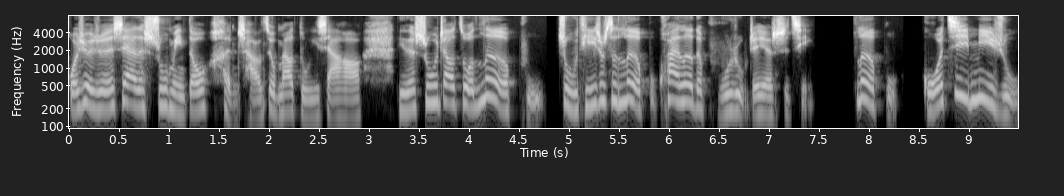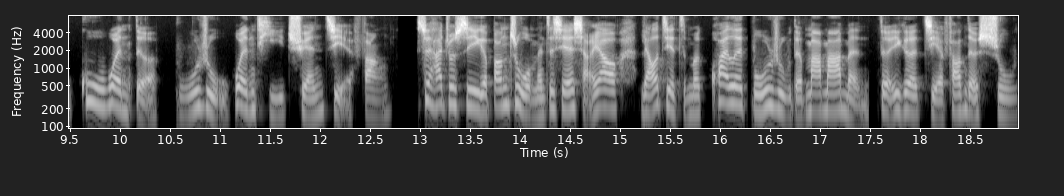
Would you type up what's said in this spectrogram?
回去我觉得现在的书名都很长，所以我们要读一下哈。你的书叫做《乐哺》，主题就是乐哺快乐的哺乳这件事情。乐哺国际泌乳顾问的哺乳问题全解方，所以它就是一个帮助我们这些想要了解怎么快乐哺乳的妈妈们的一个解方的书。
